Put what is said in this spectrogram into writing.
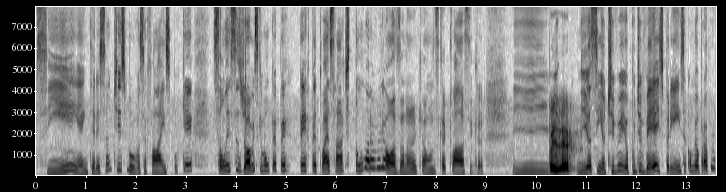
Sim, é interessantíssimo você falar isso, porque são esses jovens que vão per perpetuar essa arte tão maravilhosa, né, que é a música clássica. E, pois é. E assim, eu tive, eu pude ver a experiência com meu próprio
